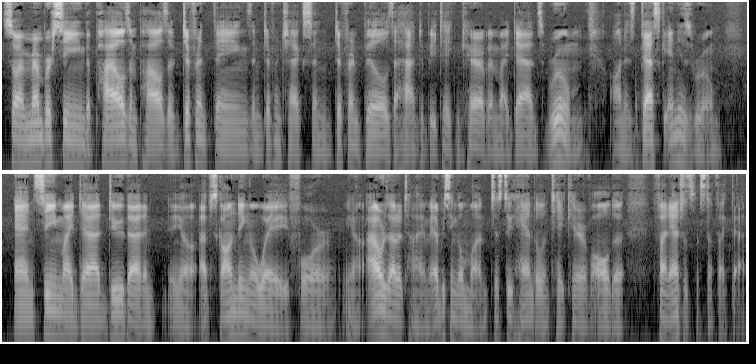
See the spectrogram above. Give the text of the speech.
So I remember seeing the piles and piles of different things and different checks and different bills that had to be taken care of in my dad's room, on his desk in his room, and seeing my dad do that and you know absconding away for you know hours at a time every single month just to handle and take care of all the financials and stuff like that.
